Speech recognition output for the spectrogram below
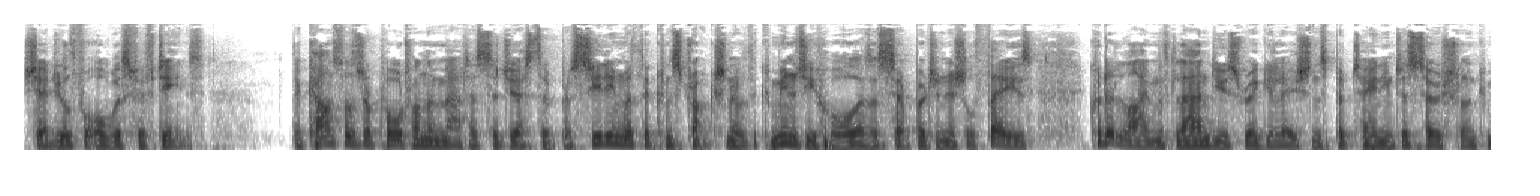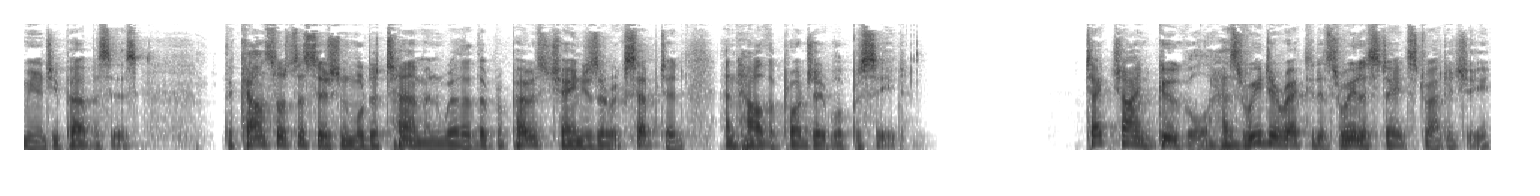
scheduled for August 15th. The Council's report on the matter suggests that proceeding with the construction of the community hall as a separate initial phase could align with land use regulations pertaining to social and community purposes. The Council's decision will determine whether the proposed changes are accepted and how the project will proceed. Tech giant Google has redirected its real estate strategy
